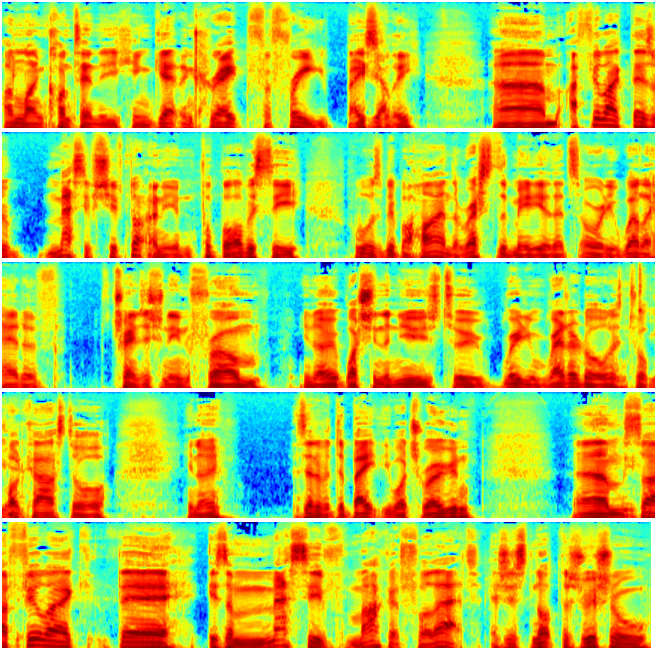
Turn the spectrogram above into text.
online content that you can get and create for free, basically. Um, I feel like there's a massive shift, not only in football, obviously, football football's a bit behind the rest of the media that's already well ahead of transitioning from, you know, watching the news to reading Reddit or listening to a podcast or, you know, instead of a debate, you watch Rogan. Um, so I feel like there is a massive market for that. It's just not the traditional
